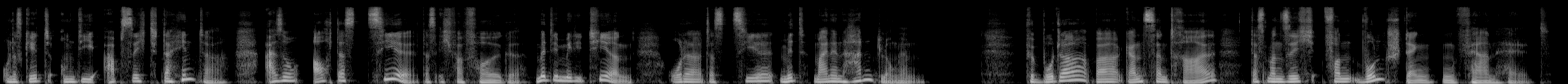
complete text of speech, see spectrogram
Und es geht um die Absicht dahinter. Also auch das Ziel, das ich verfolge mit dem Meditieren oder das Ziel mit meinen Handlungen. Für Buddha war ganz zentral, dass man sich von Wunschdenken fernhält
